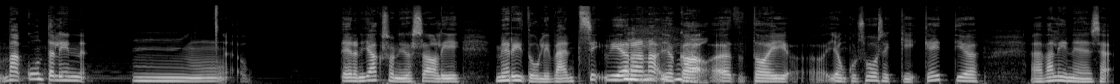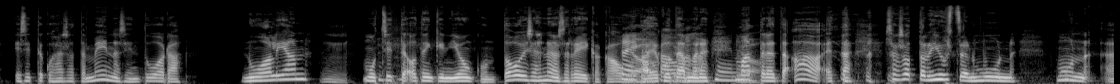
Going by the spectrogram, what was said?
mä kuuntelin mm, teidän jakson, jossa oli Merituuli Väntsi vieraana, joka toi jonkun suosikkikeittiö välineensä. Ja sitten kun hän sanoi, että meinasin tuoda nuolian, mm. mutta sitten otinkin jonkun toisen, hän on se reikakauha tai joku tämmöinen. Niin, Mä ajattelin, että, aa, että sä olisi ottanut just sen mun, mun äh,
